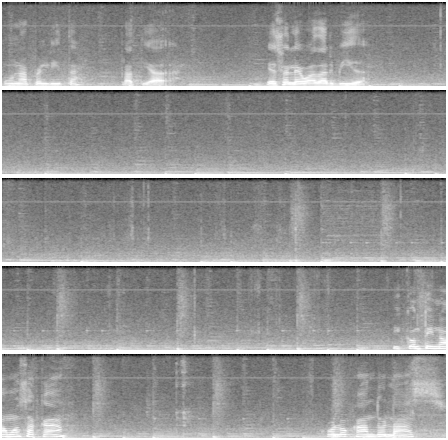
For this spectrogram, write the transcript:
una pelita plateada. Eso le va a dar vida. Y continuamos acá colocando las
